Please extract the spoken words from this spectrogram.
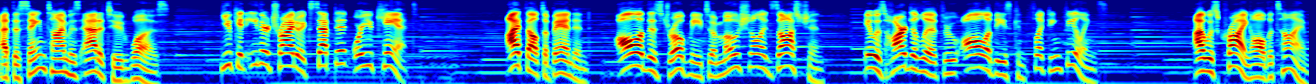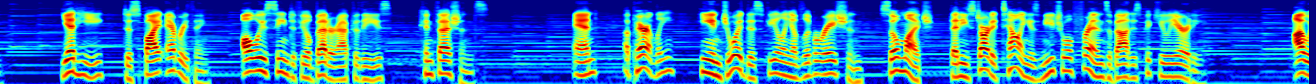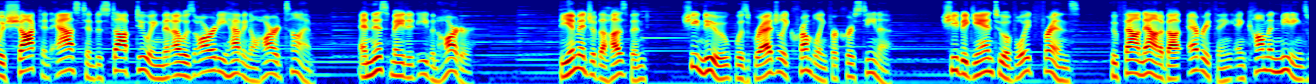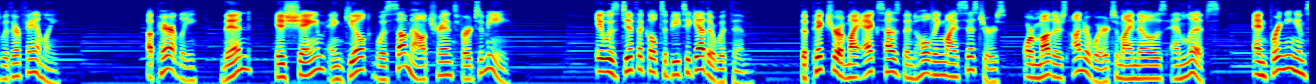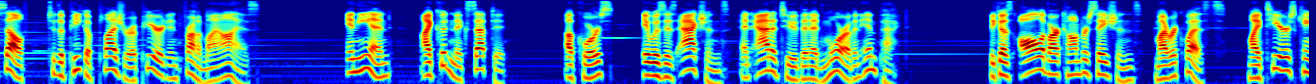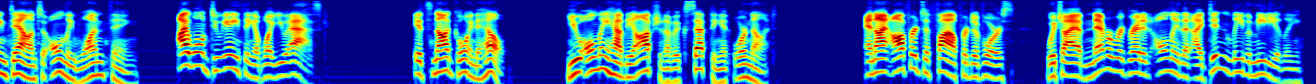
At the same time, his attitude was, you can either try to accept it or you can't. I felt abandoned. All of this drove me to emotional exhaustion. It was hard to live through all of these conflicting feelings. I was crying all the time. Yet he, despite everything, always seemed to feel better after these confessions. And, apparently, he enjoyed this feeling of liberation so much that he started telling his mutual friends about his peculiarity. I was shocked and asked him to stop doing that I was already having a hard time, and this made it even harder. The image of the husband, she knew, was gradually crumbling for Christina. She began to avoid friends who found out about everything and common meetings with her family. Apparently, then, his shame and guilt was somehow transferred to me. It was difficult to be together with them. The picture of my ex-husband holding my sister's or mother's underwear to my nose and lips, and bringing himself to the peak of pleasure appeared in front of my eyes. In the end, I couldn't accept it. Of course, it was his actions and attitude that had more of an impact. Because all of our conversations, my requests, my tears came down to only one thing. I won't do anything of what you ask. It's not going to help. You only have the option of accepting it or not and I offered to file for divorce, which I have never regretted only that I didn't leave immediately.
